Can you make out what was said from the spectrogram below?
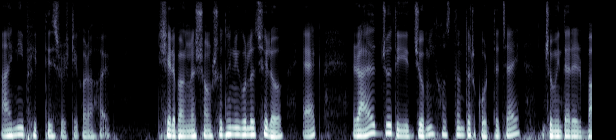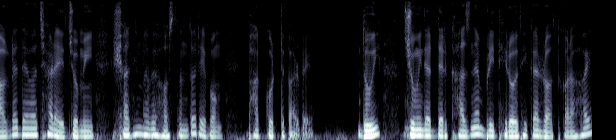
আইনি ভিত্তি সৃষ্টি করা হয়। শেরবাংলার সংশোধনীগুলো ছিল, এক, রায়ত যদি জমি হস্তান্তর করতে চায়, জমিদারের বাগড়া দেওয়া ছাড়াই জমি স্বাধীনভাবে হস্তান্তর এবং ভাগ করতে পারবে। দুই, জমিদারদের খাজনা বৃদ্ধির অধিকার রদ করা হয়।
